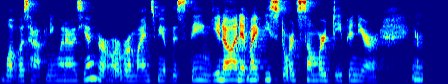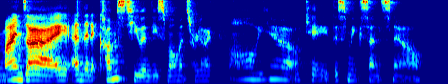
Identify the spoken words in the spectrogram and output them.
what was happening when I was younger or reminds me of this thing, you know, and it might be stored somewhere deep in your your mm. mind's eye and then it comes to you in these moments where you're like, "Oh, yeah, okay, this makes sense now."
